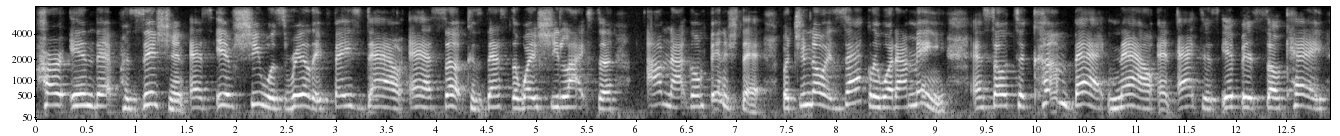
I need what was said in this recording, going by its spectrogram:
her in that position as if she was really face down, ass up, because that's the way she likes to I'm not going to finish that. But you know exactly what I mean. And so to come back now and act as if it's okay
